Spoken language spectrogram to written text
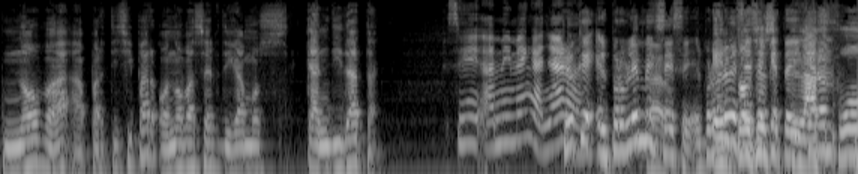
no va a participar o no va a ser, digamos, candidata. Sí, a mí me engañaron. Creo que el problema Claro. es ese. El problema es ese que te las dijeron formas-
